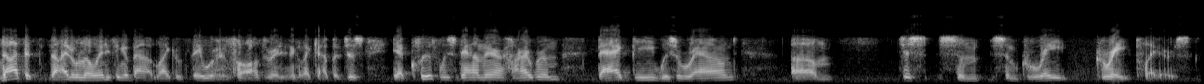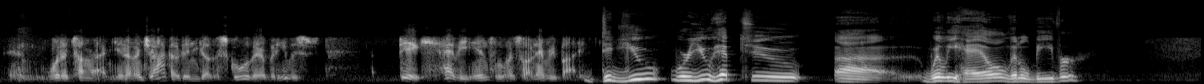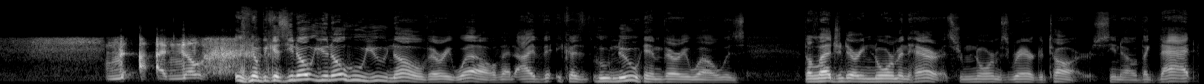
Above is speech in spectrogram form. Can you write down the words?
Not that I don't know anything about like if they were involved or anything like that, but just yeah, Cliff was down there, Hiram, Bagby was around. Um, just some some great great players, and what a time, you know. And Jaco didn't go to school there, but he was big, heavy influence on everybody. Did you were you hip to uh, Willie Hale, Little Beaver? I know. You know because you know you know who you know very well that I because who knew him very well was the legendary Norman Harris from Norm's Rare Guitars. You know, like that.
